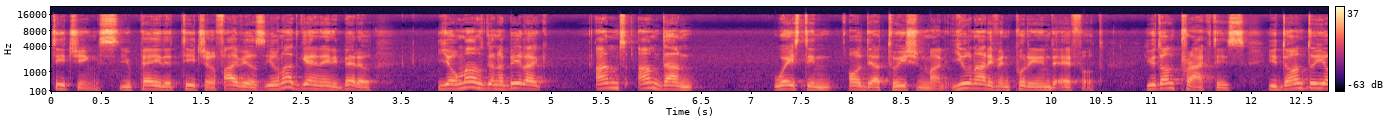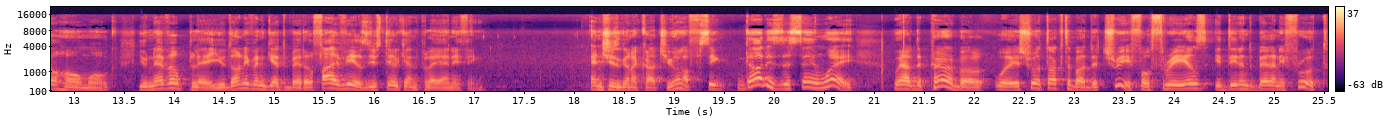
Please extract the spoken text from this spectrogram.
teachings, you pay the teacher five years, you're not getting any better. Your mom's gonna be like, I'm, I'm done wasting all their tuition money. You're not even putting in the effort. You don't practice, you don't do your homework, you never play, you don't even get better. Five years, you still can't play anything. And she's gonna cut you off. See, God is the same way. We have the parable where Yeshua talked about the tree. For three years, it didn't bear any fruit.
